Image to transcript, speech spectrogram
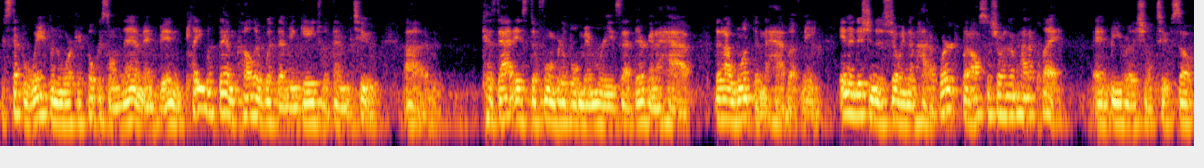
or step away from the work and focus on them and, and play with them, color with them, engage with them too. Because uh, that is the formidable memories that they're going to have that I want them to have of me. In addition to showing them how to work, but also showing them how to play and be relational too. So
